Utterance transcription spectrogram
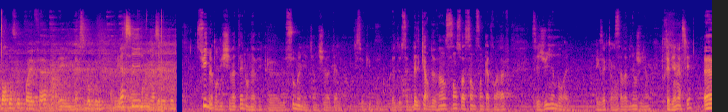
bordeauxfoot.fr et merci beaucoup. Merci, merci beaucoup. Suite, aujourd'hui chez Vatel, on est avec le, sommelier de chez Vatel qui s'occupe de cette belle carte de vin 160-189 c'est Julien Borel. Exactement. Ça va bien, Julien? Très bien, merci. Euh,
